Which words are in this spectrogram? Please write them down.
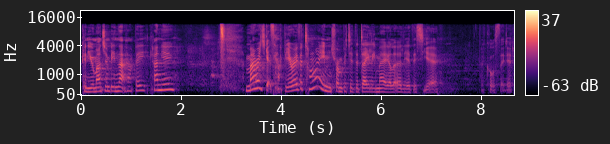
Can you imagine being that happy? Can you? Marriage gets happier over time, trumpeted the Daily Mail earlier this year. Of course they did.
